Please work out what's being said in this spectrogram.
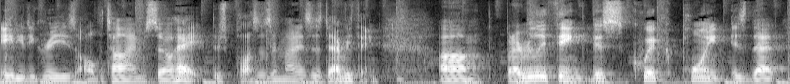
80 degrees all the time. So, hey, there's pluses and minuses to everything. Um, but I really think this quick point is that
